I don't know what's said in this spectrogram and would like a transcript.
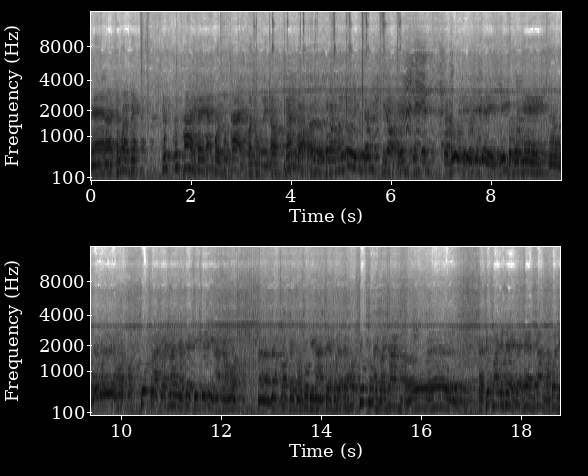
แมนถึงว่าเป็นจุดสุดท้ายใจนักบวชสุดท้ายก็หนุ่ยเนาะนั่นบอกเออเพราะว่ามืออื่นเด้อพี่น้องแต่มือนี่ก็จะได้มีกระบวนแห่เดี๋ยวก็ได้ฮอดจุดปลายปลายทางอย่างแท้จริงไปนี่ฮะนะฮอดนักข้อมใจตอนผู้บริหารแต่คนได้ฮอดจุดปลายปลายทางเออแต่จุดหมายแท้แทนตั้งของคนใน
